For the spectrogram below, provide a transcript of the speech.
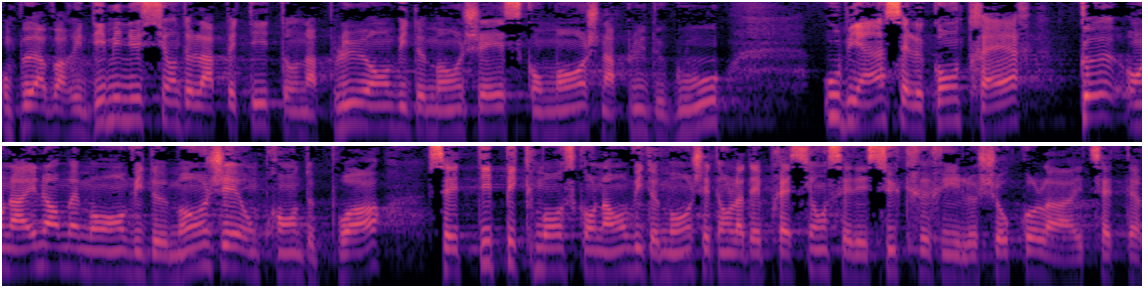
on peut avoir une diminution de l'appétit, on n'a plus envie de manger, ce qu'on mange n'a plus de goût ou bien c'est le contraire, qu'on a énormément envie de manger, on prend de poids. C'est typiquement ce qu'on a envie de manger dans la dépression, c'est les sucreries, le chocolat, etc.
